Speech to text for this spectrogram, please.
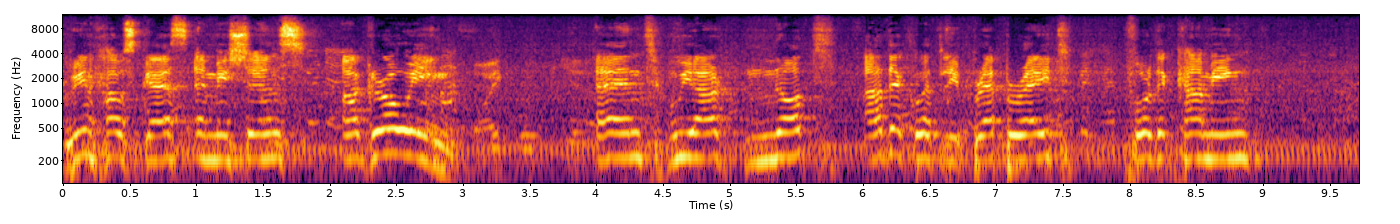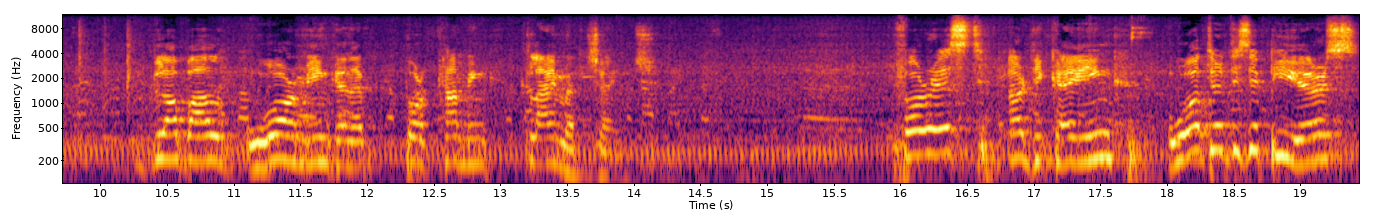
greenhouse gas emissions are growing and we are not adequately prepared for the coming global warming and for coming climate change. Forests are decaying, water disappears,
